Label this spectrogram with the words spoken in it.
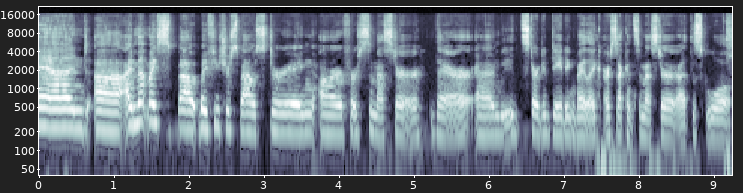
and uh, i met my spouse my future spouse during our first semester there and we started dating by like our second semester at the school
